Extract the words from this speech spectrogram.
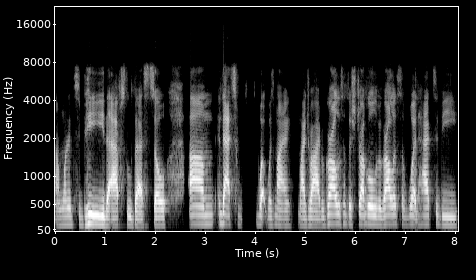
I wanted to be the absolute best. So um, that's what was my my drive, regardless of the struggle, regardless of what had to be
